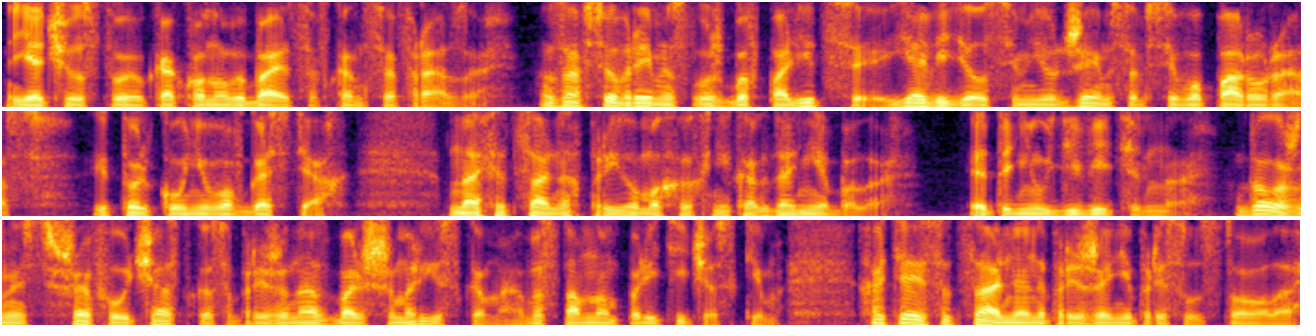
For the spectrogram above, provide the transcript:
Я чувствую, как он улыбается в конце фразы. За все время службы в полиции я видел семью Джеймса всего пару раз, и только у него в гостях. На официальных приемах их никогда не было. Это неудивительно. Должность шефа участка сопряжена с большим риском, в основном политическим, хотя и социальное напряжение присутствовало.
